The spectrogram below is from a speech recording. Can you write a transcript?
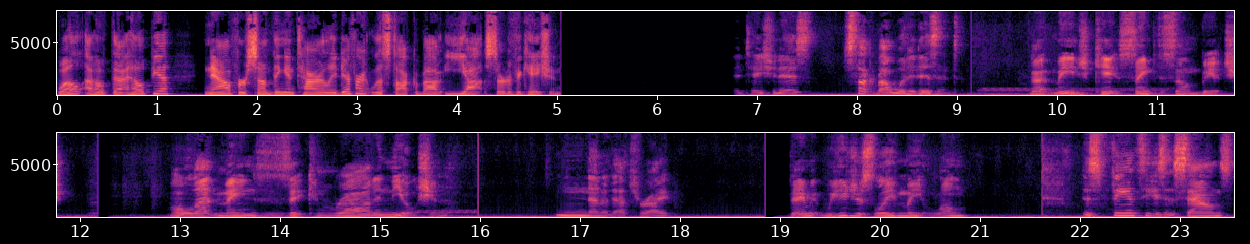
Well, I hope that helped you. Now, for something entirely different, let's talk about yacht certification. Documentation is, let's talk about what it isn't. That means you can't sink the some bitch. All that means is it can ride in the ocean. None of that's right. Damn it, will you just leave me alone? As fancy as it sounds,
